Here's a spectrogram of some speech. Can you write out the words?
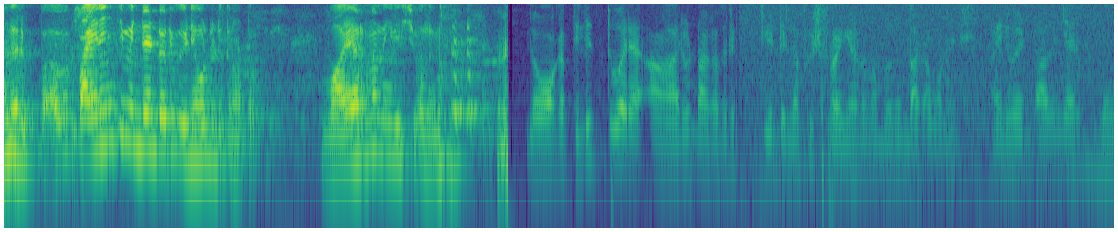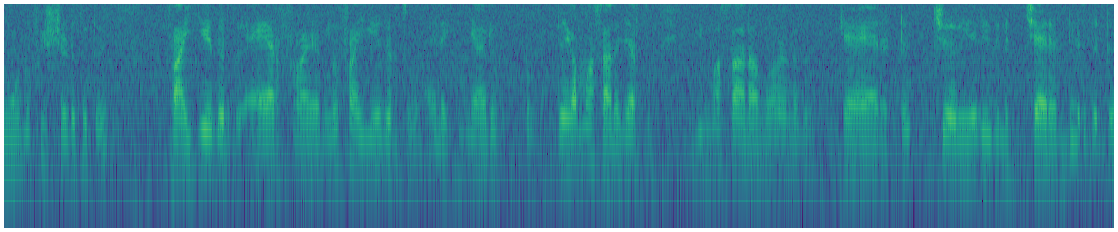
അതൊരു പതിനഞ്ച് മിനിറ്റ് ഉണ്ട് ഒരു വീഡിയോ കൊണ്ട് എടുക്കണം കേട്ടോ. വയറിന് എന്തെങ്കിലും ഇഷ്യൂ വന്നിരുന്നു ലോകത്തിൽ ഇതുവരെ ആരും ഉണ്ടാക്കാത്തൊരു കിഡിലെ ഫിഷ് ഫ്രൈ ആണ് നമ്മൾ ഉണ്ടാക്കാൻ പോണത് അതിന് വേണ്ടി ആദ്യം ഞാൻ മൂന്ന് ഫിഷ് എടുത്തിട്ട് ഫ്രൈ ചെയ്തെടുത്തു. എയർ ഫ്രയറിൽ ഫ്രൈ ചെയ്തെടുത്തു. അതിലേക്ക് ഞാനൊരു പ്രത്യേക മസാല ചേർത്തു. ഈ മസാല എന്ന് പറയുന്നത് ക്യാരറ്റ് ചെറിയ രീതിയിൽ ചിരണ്ടി എടുത്തിട്ട്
